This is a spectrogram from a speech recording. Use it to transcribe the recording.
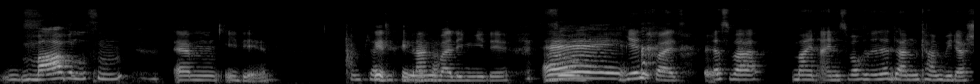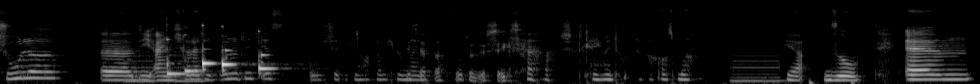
marvelousen ähm, Idee. komplett Red, red einfach. langweiligen Idee. So, Ey. jedenfalls, das war mein eines Wochenende. Dann kam wieder Schule, äh, die eigentlich relativ unnötig ist. Oh shit, ich mach, glaube ich, mal Ich mein... habe das Foto geschickt. Shit, kann ich meinen Ton einfach ausmachen? Ja, so. Ähm.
